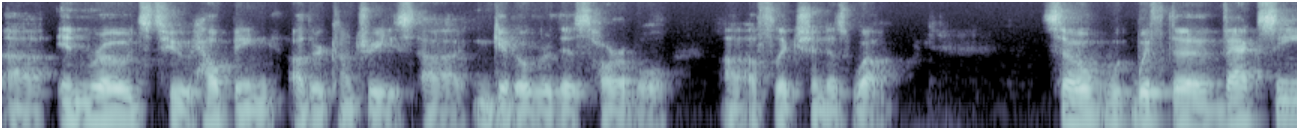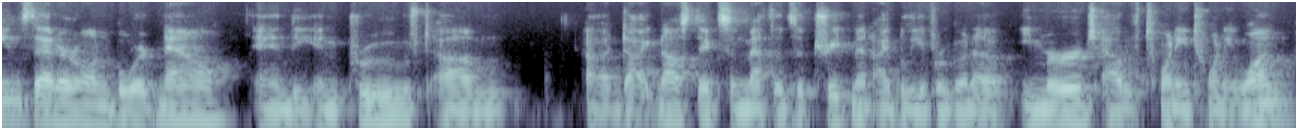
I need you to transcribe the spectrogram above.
uh, inroads to helping other countries uh, get over this horrible uh, affliction as well. So, with the vaccines that are on board now and the improved um, uh, diagnostics and methods of treatment, I believe we're to emerge out of 2021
